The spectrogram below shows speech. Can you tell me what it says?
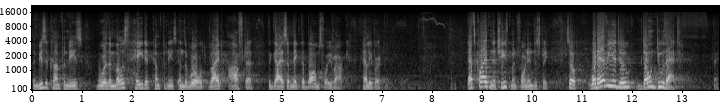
the music companies were the most hated companies in the world right after the guys that make the bombs for Iraq, Halliburton? That's quite an achievement for an industry. So whatever you do, don't do that. Okay?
